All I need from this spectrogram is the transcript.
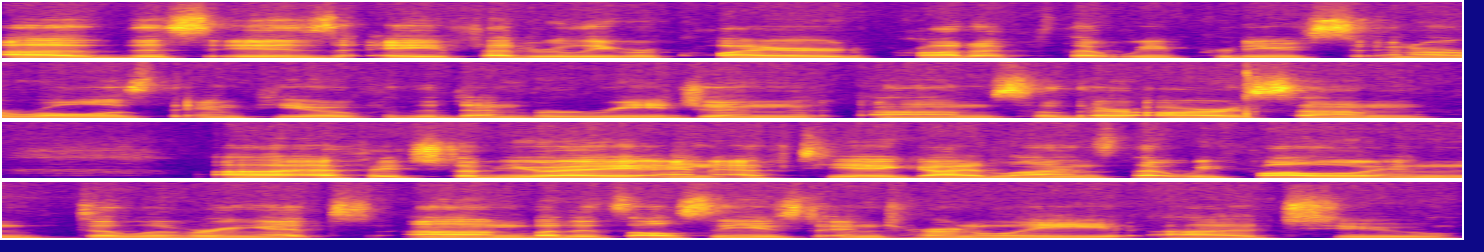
Uh, this is a federally required product that we produce in our role as the MPO for the Denver region. Um, so there are some uh, FHWA and FTA guidelines that we follow in delivering it, um, but it's also used internally uh, to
